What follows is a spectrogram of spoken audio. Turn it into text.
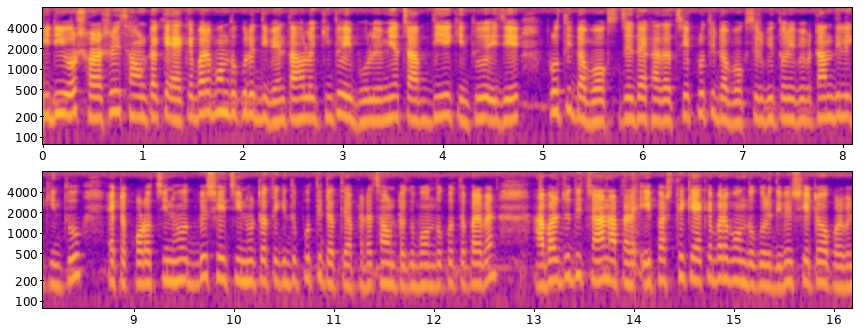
ভিডিওর সরাসরি সাউন্ডটাকে একেবারে বন্ধ করে দিবেন তাহলে কিন্তু এই ভলিউমিয়া চাপ দিয়ে কিন্তু এই যে প্রতিটা বক্স যে দেখা যাচ্ছে প্রতিটা বক্সের ভিতরে এভাবে টান দিলে কিন্তু একটা কড় চিহ্ন উঠবে। সেই চিহ্নটাতে কিন্তু প্রতিটাতে আপনারা সাউন্ডটাকে বন্ধ করতে পারবেন। আবার যদি চান আপনারা এই পাশ থেকে একেবারে বন্ধ করে দিবেন সেটাও পারবেন।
